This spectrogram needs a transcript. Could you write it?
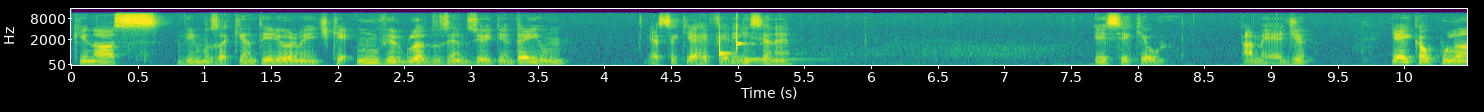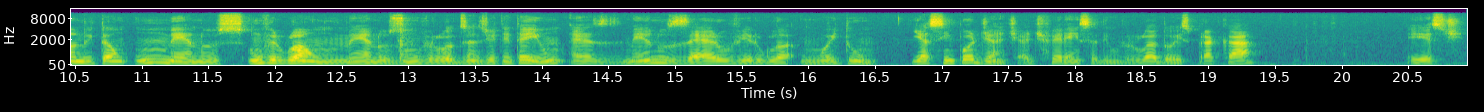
que nós vimos aqui anteriormente, que é 1,281, essa aqui é a referência, né? Esse aqui é o, a média. E aí calculando então 1 menos 1,1 menos 1,281 é menos 0,181. E assim por diante. A diferença de 1,2 para cá, este,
